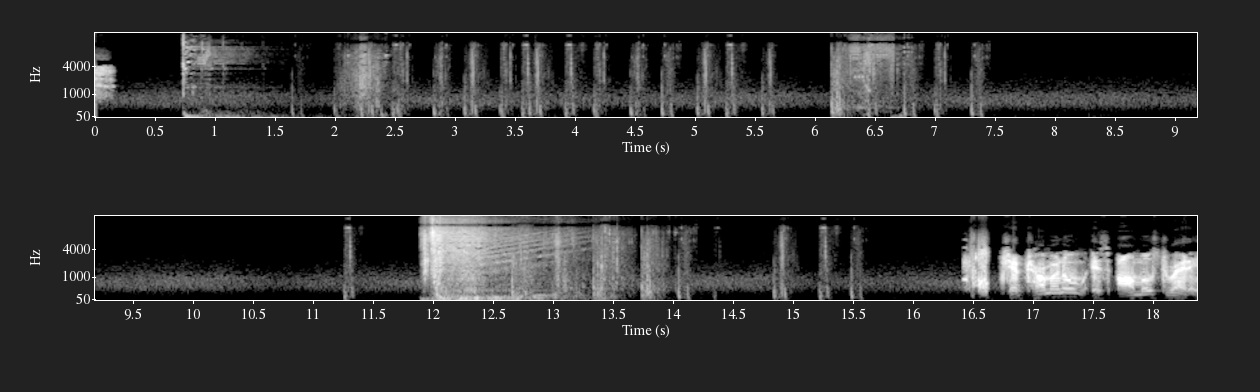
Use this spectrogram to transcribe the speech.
Chip terminal is almost ready.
